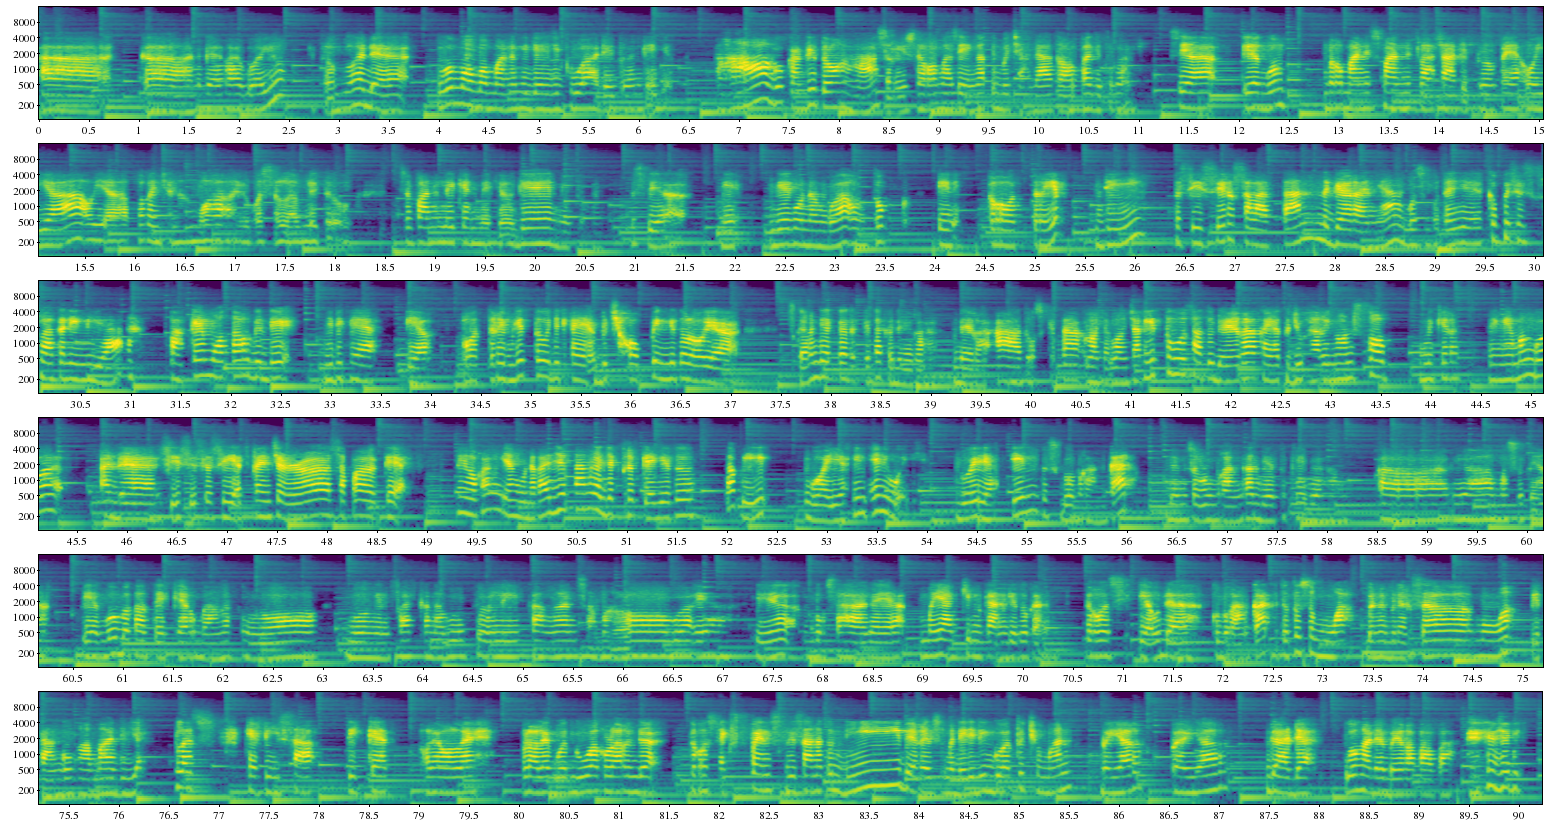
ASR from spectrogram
uh, ke negara gue yuk. Gitu. Gue ada gue mau memenuhi janji gue dia bilang kayak gitu ah gue kaget dong. Ah serius orang masih ingat di bercanda atau apa gitu kan. Terus ya ya gue bermanis-manis lah saat itu. Kayak oh ya oh ya apa rencana wah it was so finally can meet you again gitu kan. Terus dia dia, dia ngundang gue untuk ini road trip di pesisir selatan negaranya. Gue sebut aja ke pesisir selatan India. Pakai motor gede. Jadi kayak ya road trip gitu jadi kayak beach hopping gitu loh ya. Sekarang dia ke, kita ke daerah daerah A terus kita loncat-loncat itu satu daerah kayak tujuh hari nonstop. Mikir yang emang gue ada sisi-sisi adventurous apa kayak nih kan yang benar aja kan ngajak trip kayak gitu. Tapi gue yakin anyway gue yakin terus gue berangkat dan sebelum berangkat dia tuh kayak bilang uh, ya maksudnya ya gue bakal take care banget lo gue nginvite karena gue truly kangen sama lo gue ya dia berusaha kayak meyakinkan gitu kan. Terus ya udah aku berangkat itu tuh semua benar-benar semua ditanggung sama dia. Plus kayak visa tiket oleh-oleh oleh-oleh buat gua keluarga. Terus expense di sana tuh dibayarin sama dia. Jadi gua tuh cuman bayar bayar nggak ada. Gua nggak ada bayar apa-apa. Jadi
